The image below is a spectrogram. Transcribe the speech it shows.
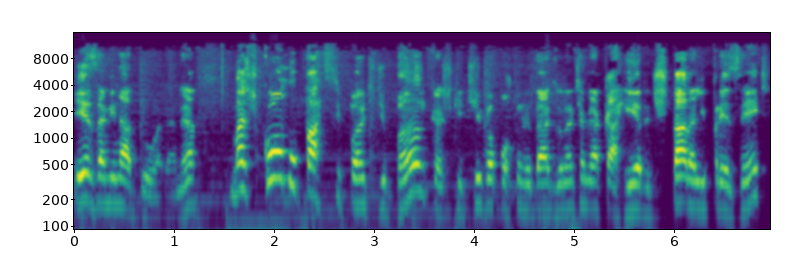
examinadora, né? Mas como participante de bancas, que tive a oportunidade durante a minha carreira de estar ali presente,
